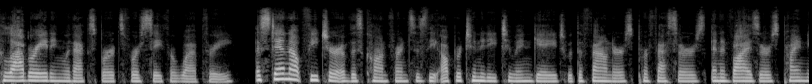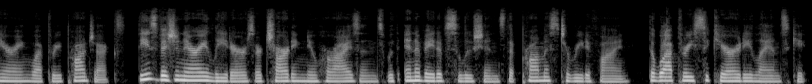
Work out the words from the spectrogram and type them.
collaborating with experts for a safer Web3. A standout feature of this conference is the opportunity to engage with the founders, professors, and advisors pioneering Web3 projects. These visionary leaders are charting new horizons with innovative solutions that promise to redefine the Web3 security landscape.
